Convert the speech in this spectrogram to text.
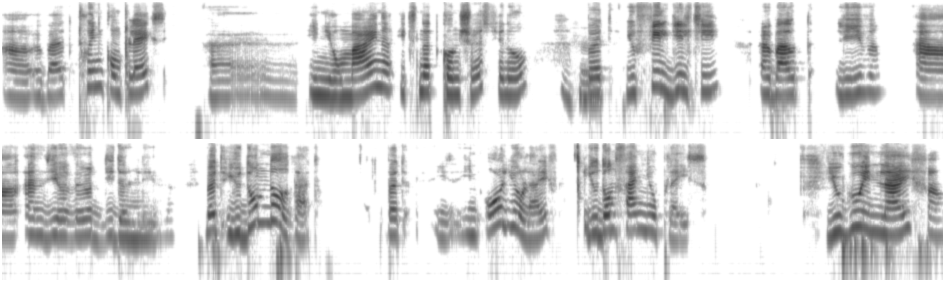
uh, about twin complex uh, in your mind. It's not conscious, you know, mm-hmm. but you feel guilty about live, and the other didn't live. But you don't know that but in all your life you don't find your place you go in life uh,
